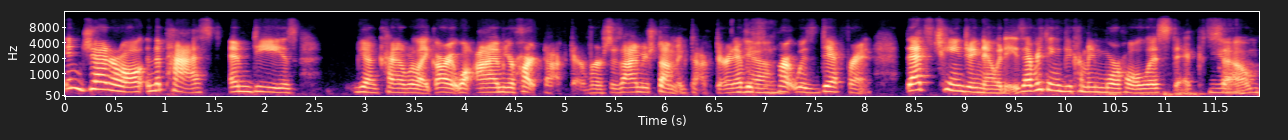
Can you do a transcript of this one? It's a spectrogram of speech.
in general, in the past, MDs you know, kind of were like, all right, well, I'm your heart doctor versus I'm your stomach doctor, and every yeah. part was different. That's changing nowadays. Everything's becoming more holistic. Yeah. So,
